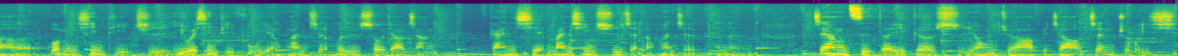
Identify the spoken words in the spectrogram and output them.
呃过敏性体质、异位性皮肤炎患者，或者是手脚长干癣、慢性湿疹的患者，可能这样子的一个使用就要比较斟酌一些。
